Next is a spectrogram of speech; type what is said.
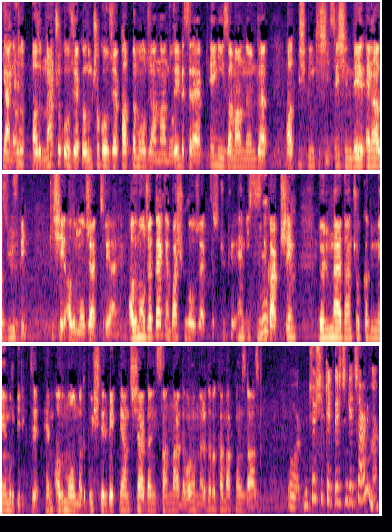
Yani al- alımlar çok olacak, alım çok olacak, patlama olacağından dolayı mesela en iyi zamanlarında 60 bin kişi ise şimdi en az 100 bin kişi alım olacaktır yani. Alım olacak derken başvuru olacaktır. Çünkü hem işsizlik artmış hem bölümlerden çok kabin memuru birikti. Hem alım olmadı. Bu işleri bekleyen dışarıdan insanlar da var. Onlara da bakan bakmanız lazım. Doğru. Bütün şirketler için geçerli mi?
